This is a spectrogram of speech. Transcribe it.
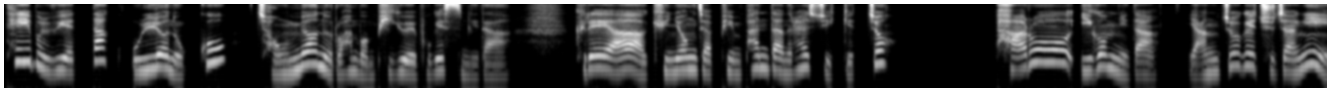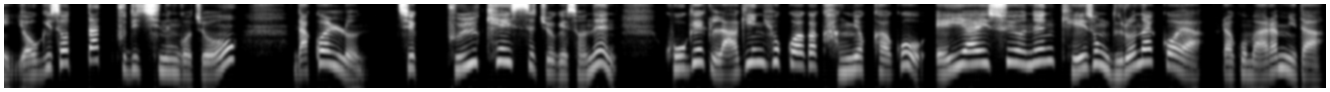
테이블 위에 딱 올려놓고 정면으로 한번 비교해 보겠습니다. 그래야 균형 잡힌 판단을 할 수 있겠죠? 바로 이겁니다. 양쪽의 주장이 여기서 딱 부딪히는 거죠. 낙관론, 즉, 불 케이스 쪽에서는 고객 락인 효과가 강력하고 AI 수요는 계속 늘어날 거야 라고 말합니다.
